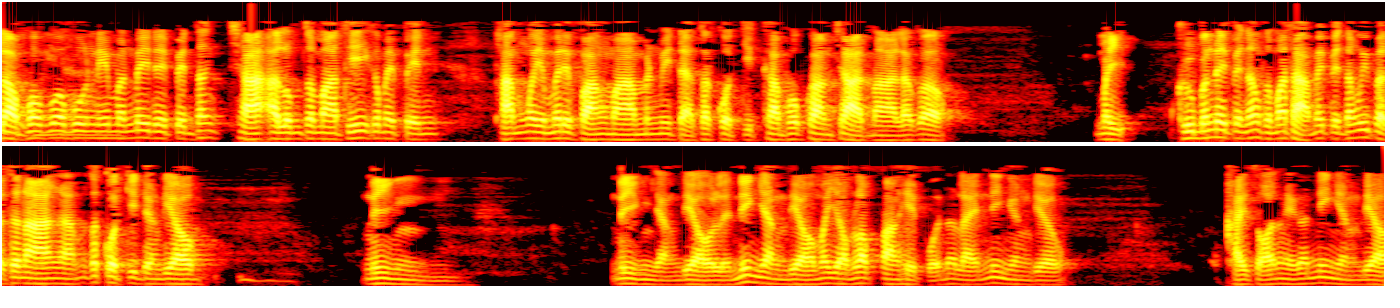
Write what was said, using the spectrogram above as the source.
หรอกเพราะว่าพวกนี้มันไม่ได้เป็นทั้งชาอารมณ์สมาธิก็ไม่เป็นทำก็ยังไม่ได้ฟังมา มันมีแต่สะกดจิตคำพบความชาติมา แล้วก็ไม่คือมันไม่เป็นทั้งสมถะไม่เป็นทั้งวิปัสสนาไงมันสะกดจิตอย่างเดียว นิ่ง นิ่งอย่างเดียวเลย นิ่งอย่างเดียวไม่ยอมรับฟังเหตุผลอะไร นิ่งอย่างเดียว ใครสอนไงก็นิ่งอย่างเดียว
